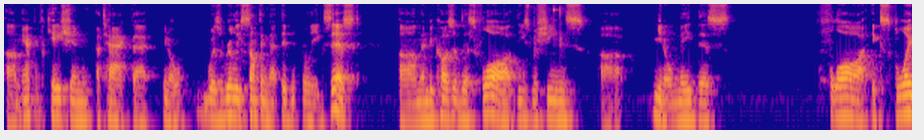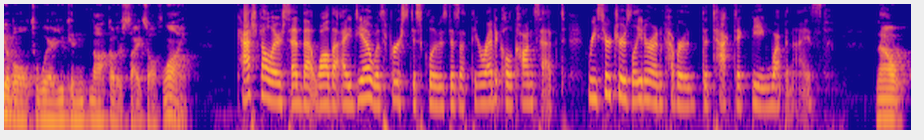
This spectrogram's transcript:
um, amplification attack that you know was really something that didn't really exist. Um, and because of this flaw, these machines uh, you know made this flaw exploitable to where you can knock other sites offline. Cashdollar said that while the idea was first disclosed as a theoretical concept, researchers later uncovered the tactic being weaponized. Now,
